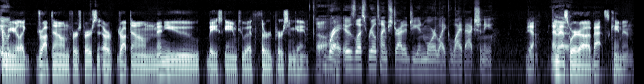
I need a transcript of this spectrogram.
from w- your like drop down first person or drop down menu based game to a third person game. Uh, Right. It was less real time strategy and more like live actiony. Yeah, and that's where uh, VATS came in.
